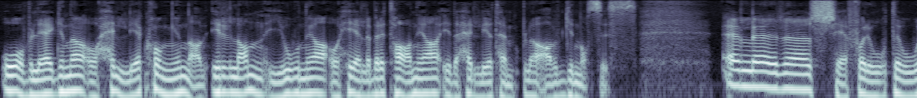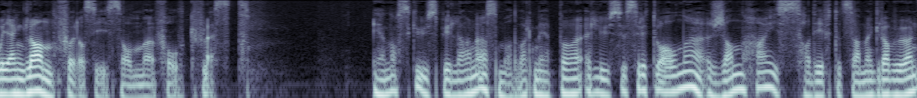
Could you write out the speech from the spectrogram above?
overlegne og hellige kongen av Irland, Ionia og hele Britannia i det hellige tempelet av Gnossis. Eller eh, sjef for OTO i England, for å si som folk flest. En av skuespillerne som hadde vært med på Elusis-ritualene, Jean Heiss, hadde giftet seg med gravøren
